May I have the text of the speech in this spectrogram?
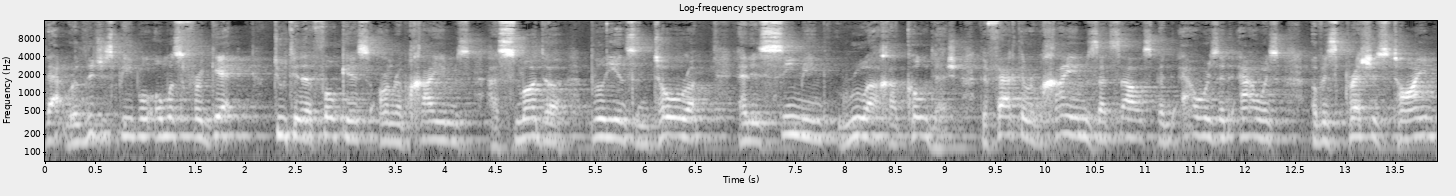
that religious people almost forget due to their focus on Reb Chaim's Hasmada, brilliance in Torah, and his seeming Ruach HaKodesh. The fact that Reb Chaim Zatzal spent hours and hours of his precious time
